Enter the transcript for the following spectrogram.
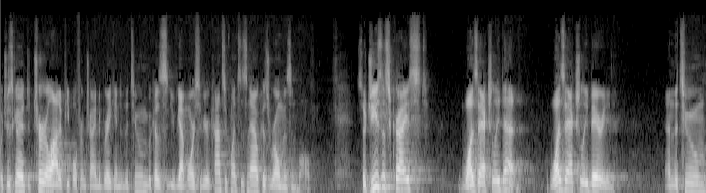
which is going to deter a lot of people from trying to break into the tomb because you've got more severe consequences now because Rome is involved. So Jesus Christ was actually dead, was actually buried, and the tomb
